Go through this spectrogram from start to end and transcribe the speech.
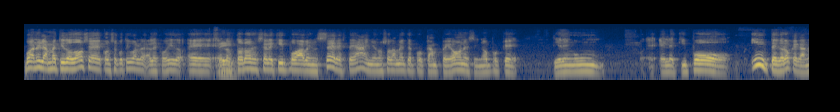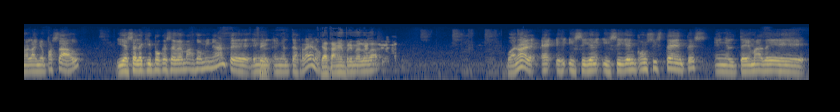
Bueno, y le han metido 12 consecutivos al, escogido. Eh, Los toros es el equipo a vencer este año, no solamente por campeones, sino porque tienen un el equipo íntegro que ganó el año pasado y es el equipo que se ve más dominante en, el, terreno. Ya están en primer lugar. Bueno, eh, eh, y, siguen, y siguen consistentes en el tema de,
